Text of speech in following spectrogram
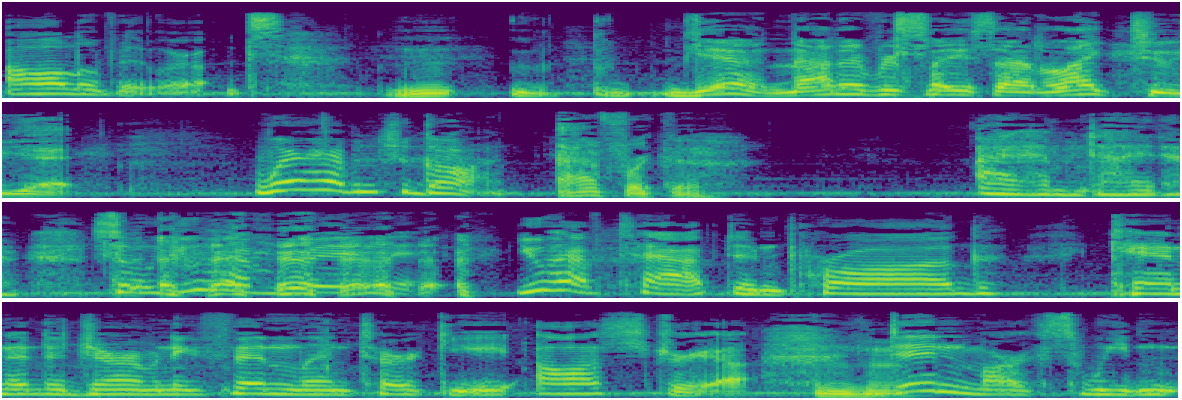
All over the world. Yeah, not every place I'd like to yet. Where haven't you gone? Africa. I haven't either. So you have been, you have tapped in Prague, Canada, Germany, Finland, Turkey, Austria, Mm-hmm. Denmark, Sweden,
